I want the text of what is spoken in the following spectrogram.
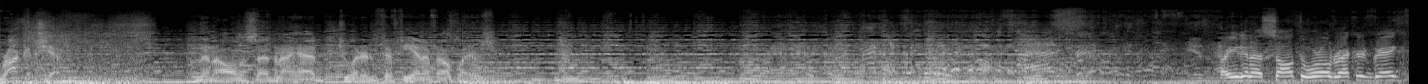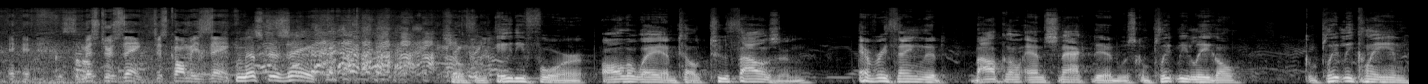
rocket ship. And then all of a sudden I had 250 NFL players. Are you going to assault the world record, Greg? Mr. Zink. Just call me Zink. Mr. Zink. so from 84 all the way until 2000, everything that Balco and SNAC did was completely legal, completely clean,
